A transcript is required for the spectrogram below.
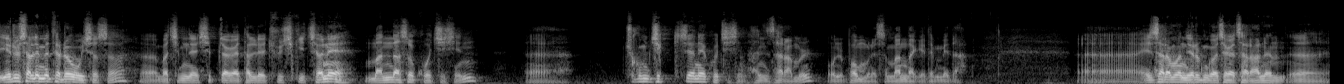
예루살렘에 들어오셔서 어, 마침내 십자가에 달려 주시기 전에 만나서 고치신 죽음 직전에 고치신 한 사람을 오늘 본문에서 만나게 됩니다. 아, 이 사람은 여러분과 제가 잘 아는 어,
